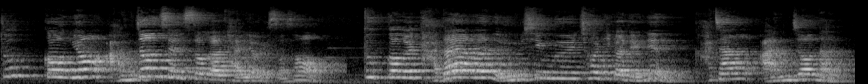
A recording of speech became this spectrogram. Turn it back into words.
뚜껑형 안전 센서가 달려 있어서 뚜껑을 닫아야만 음식물 처리가 되는 가장 안전한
